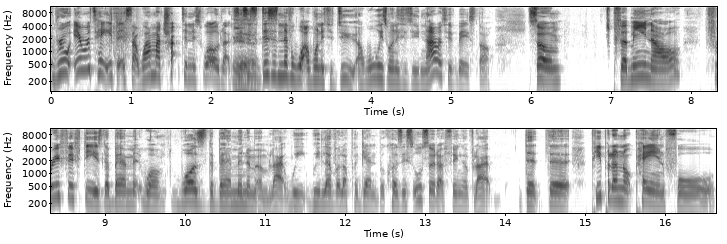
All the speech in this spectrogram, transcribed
real irritated. That it's like, why am I trapped in this world? Like, this is this is never what I wanted to do. I've always wanted to do narrative based stuff. So, for me now, 350 is the bare mi- well was the bare minimum. Like we we level up again because it's also that thing of like the the people are not paying for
